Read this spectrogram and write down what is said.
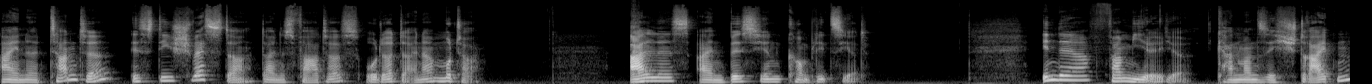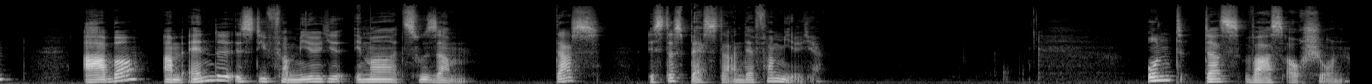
Eine Tante ist die Schwester deines Vaters oder deiner Mutter. Alles ein bisschen kompliziert. In der Familie kann man sich streiten, aber am Ende ist die Familie immer zusammen. Das ist das Beste an der Familie. Und das war's auch schon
